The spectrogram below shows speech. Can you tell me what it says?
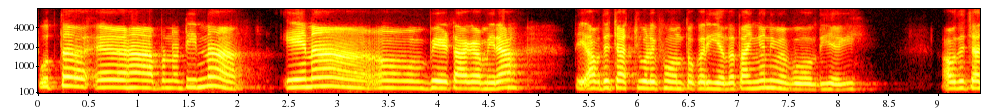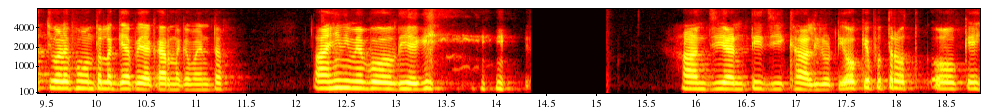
ਪੁੱਤ ਇਹ ਹਾਂ ਆਪਣਾ ਟੀਨਾ ਇਹ ਨਾ ਅਮ, ਬੇਟਾ ਗਾ ਮੇਰਾ ਤੇ ਆਪਦੇ ਚਾਚੂ ਵਾਲੇ ਫੋਨ ਤੋਂ ਕਰੀ ਜਾਂਦਾ ਤਾਈਓ ਨਹੀਂ ਮੈਂ ਬੋਲਦੀ ਹੈਗੀ ਆਪਦੇ ਚਾਚੂ ਵਾਲੇ ਫੋਨ ਤੋਂ ਲੱਗਿਆ ਪਿਆ ਕਰਨ ਕਮੈਂਟ ਤਾਂ ਹੀ ਨਹੀਂ ਮੈਂ ਬੋਲਦੀ ਹੈਗੀ ਹਾਂਜੀ ਆਂਟੀ ਜੀ ਖਾ ਲਈ ਰੋਟੀ ਓਕੇ ਪੁੱਤਰ ਓਕੇ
